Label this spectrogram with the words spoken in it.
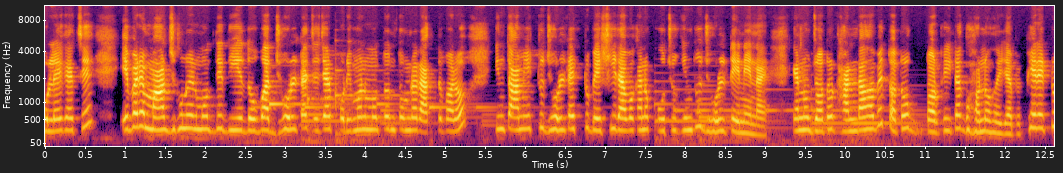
গলে গেছে। এবারে মাছগুলোর মধ্যে দিয়ে দেবো আর ঝোলটা যে যার পরিমাণ মতন তোমরা রাখতে পারো। কিন্তু আমি একটু ঝোলটা একটু বেশি রাখব কেন কচু কিন্তু ঝোল টেনে নেয়। কেন যত ঠান্ডা হবে তত তরকারিটা ঘন হয়ে যাবে। ফের একটু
